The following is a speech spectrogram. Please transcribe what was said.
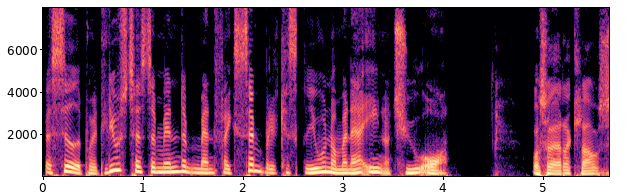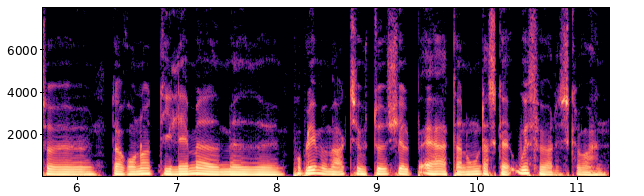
baseret på et livstestamente, man for eksempel kan skrive, når man er 21 år. Og så er der Claus, øh, der runder dilemmaet med øh, problemet med aktiv dødshjælp, er, at der er nogen, der skal udføre det, skriver han.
